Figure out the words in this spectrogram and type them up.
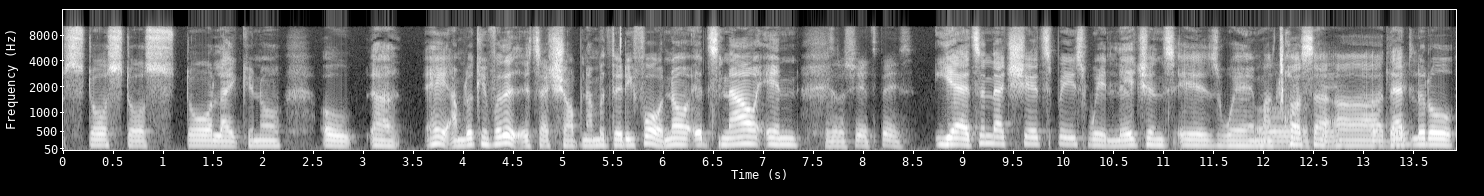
store store store like you know. Oh, uh, hey, I'm looking for this. It's at shop number thirty four. No, it's now in. Is it a shared space? Yeah, it's in that shared space where Legends is, where Oh, okay, are, okay. that little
